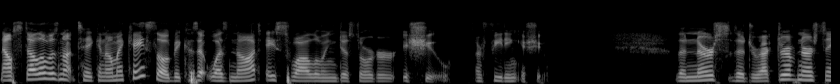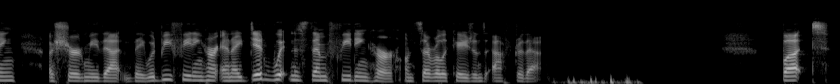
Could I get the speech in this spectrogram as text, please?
Now, Stella was not taken on my caseload because it was not a swallowing disorder issue or feeding issue. The nurse, the director of nursing, assured me that they would be feeding her, and I did witness them feeding her on several occasions after that. But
